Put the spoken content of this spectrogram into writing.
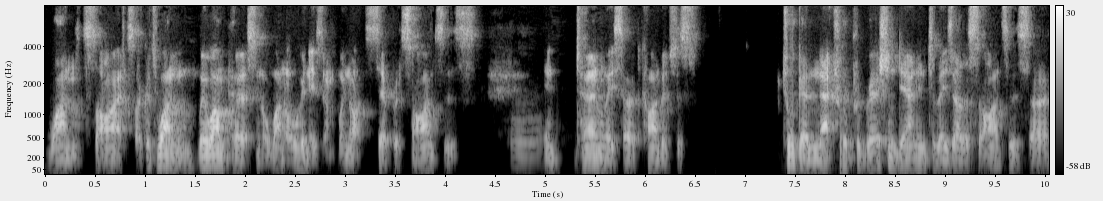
one science. Like it's one, we're one person or one organism. We're not separate sciences mm. internally. So it kind of just took a natural progression down into these other sciences. So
